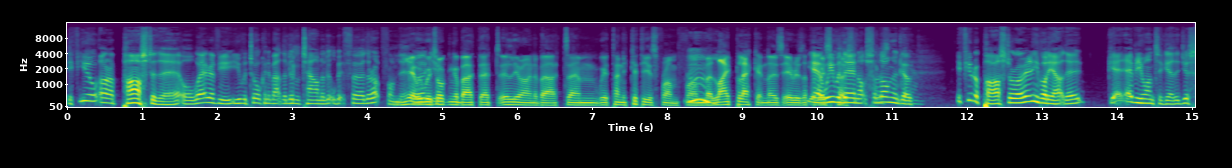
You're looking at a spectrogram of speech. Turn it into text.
if you are a pastor there or wherever you, you were talking about the little town a little bit further up from there. Yeah, we weren't you? talking about that earlier on about um, where Tani Kitty is from, from uh, Leiplac and those areas up the. Yeah, we were coast. there not so long ago. Yeah. If you're a pastor or anybody out there, get everyone together, just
